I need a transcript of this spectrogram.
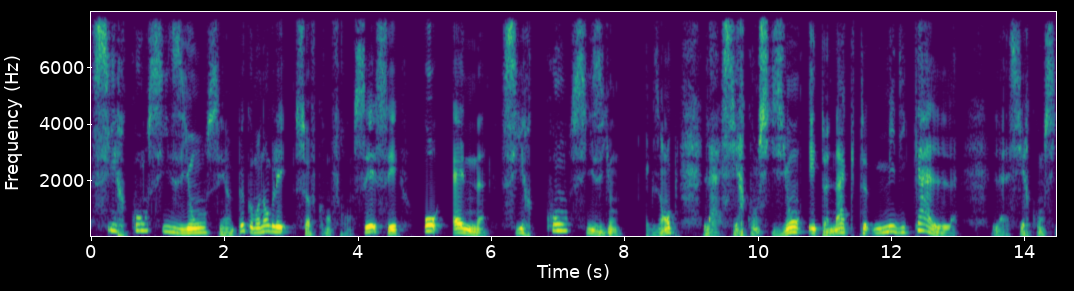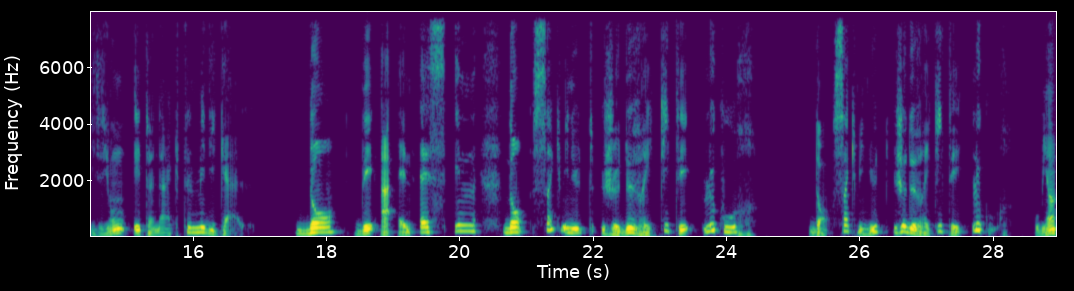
circoncision, c'est un peu comme en anglais, sauf qu'en français, c'est ON, circoncision. Exemple, la circoncision est un acte médical. La circoncision est un acte médical. Dans D-A-N-S, in, dans cinq minutes, je devrais quitter le cours. Dans cinq minutes, je devrais quitter le cours. Ou bien,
